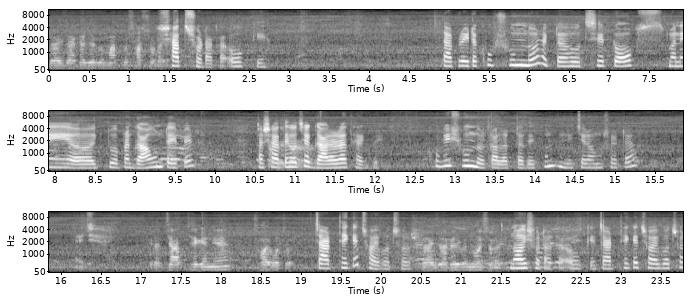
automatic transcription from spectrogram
প্রাইস যাবে মাত্র সাতশো টাকা। সাতশো টাকা ওকে তারপরে এটা খুব সুন্দর একটা হচ্ছে টপস মানে একটু আপনার গাউন টাইপের তার সাথে হচ্ছে গারারা থাকবে। খুবই সুন্দর কালারটা দেখুন নিচের অংশটা এটা। চার থেকে নিয়ে ছয় বছর। চার থেকে ছয় বছর। নয়শো টাকা। ওকে চার থেকে ছয় বছর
